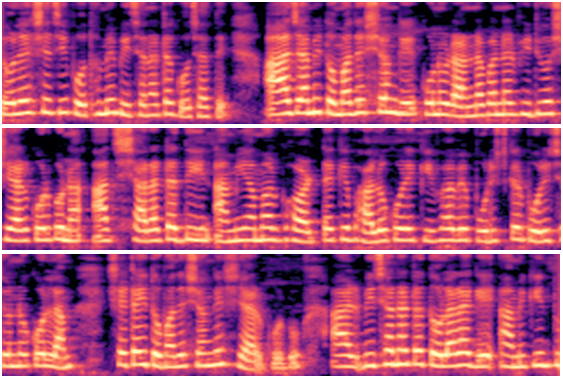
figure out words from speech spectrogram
চলে এসেছি প্রথমে বিছানাটা গোছাতে। আজ আমি তোমাদের সঙ্গে কোনো রান্নাবান্নার ভিডিও শেয়ার করব না। আজ সারাটা দিন আমি আমার ঘরটাকে ভালো করে কীভাবে পরিষ্কার পরিচ্ছন্ন করলাম, সেটাই তোমাদের সঙ্গে শেয়ার করব। আর বিছানাটা তোলার আগে আমি কিন্তু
